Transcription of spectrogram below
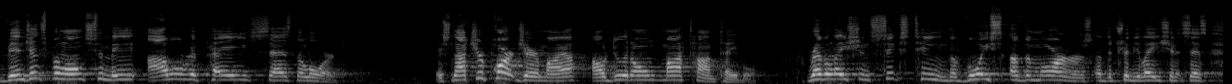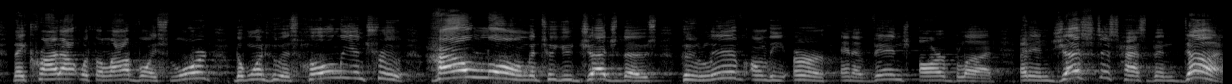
Vengeance belongs to me, I will repay, says the Lord. It's not your part, Jeremiah. I'll do it on my timetable. Revelation 16, the voice of the martyrs of the tribulation, it says, They cried out with a loud voice, Lord, the one who is holy and true, how long until you judge those who live on the earth and avenge our blood? An injustice has been done.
